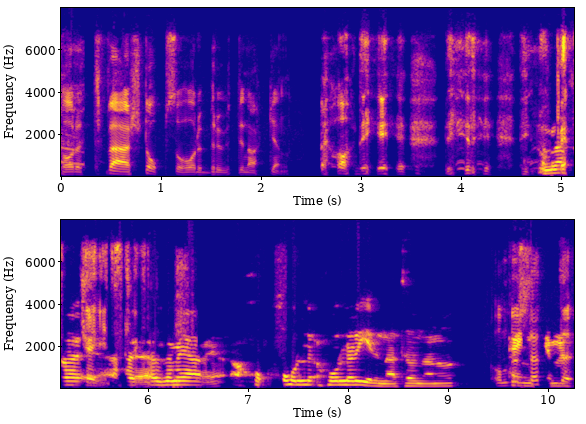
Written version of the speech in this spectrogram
Tar ett tvärstopp så har du brut i nacken. Ja, det är, det är, det det är Ja, Men nog alltså, alltså, men jag, håller, håller i den här tunnan. Och, Om du, sätter,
